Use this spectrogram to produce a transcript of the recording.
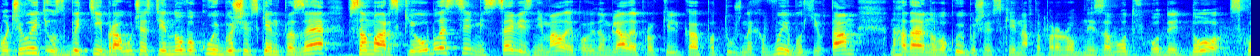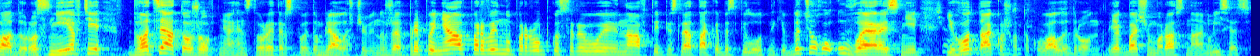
Очевидь, у збитті брав участь і Новокуйбишевське НПЗ в Самарській області. Місцеві знімали і повідомляли про кілька потужних вибухів. Там нагадаю, Новокуйбишевський нафтопереробний завод входить до складу Роснефті. 20 жовтня агентство Reuters повідомляло, що він уже припиняв первинну переробку сирової нафти після атаки безпілотників. До цього у вересні його також атакували дрони. Як бачимо, раз на місяць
